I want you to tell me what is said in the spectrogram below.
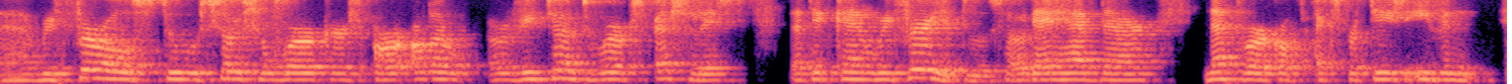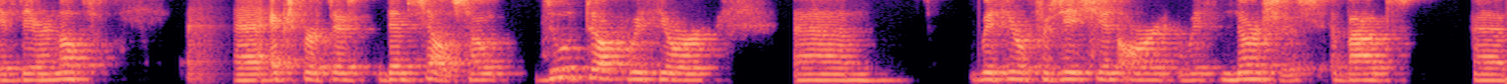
uh, referrals to social workers or other return to work specialists that they can refer you to. So they have their network of expertise, even if they are not uh, experts themselves. So do talk with your um, with your physician or with nurses about uh,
